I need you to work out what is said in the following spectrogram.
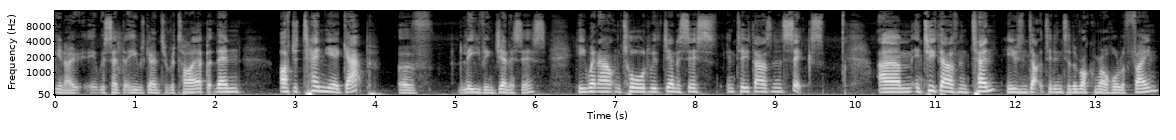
you know it was said that he was going to retire. But then, after a ten year gap of leaving Genesis, he went out and toured with Genesis in two thousand and six. Um, in 2010, he was inducted into the Rock and Roll Hall of Fame,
